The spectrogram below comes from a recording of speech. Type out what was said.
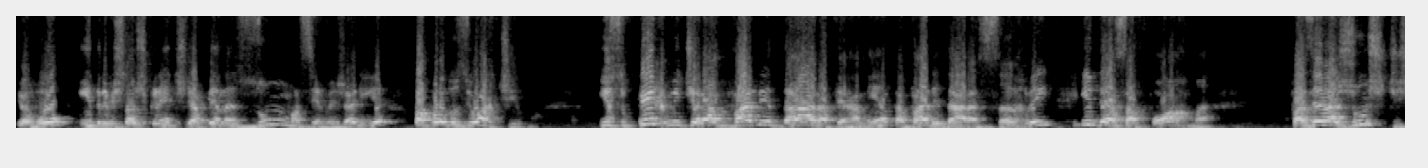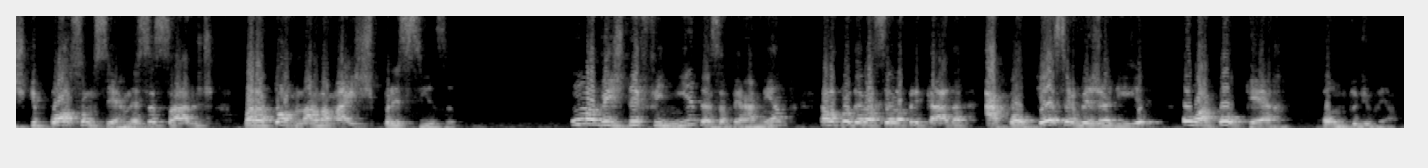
Eu vou entrevistar os clientes de apenas uma cervejaria para produzir o artigo. Isso permitirá validar a ferramenta, validar a survey e, dessa forma, fazer ajustes que possam ser necessários para torná-la mais precisa. Uma vez definida essa ferramenta, ela poderá ser aplicada a qualquer cervejaria ou a qualquer ponto de venda.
